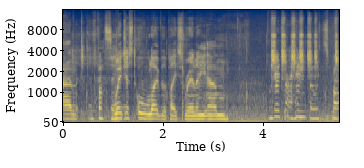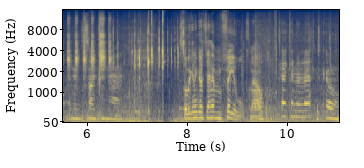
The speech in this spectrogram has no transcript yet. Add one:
and we're just all over the place, really. Um, we'll go to that Henfield spot and then from there. So we're gonna go to Henfield now. Taking a left, cool.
